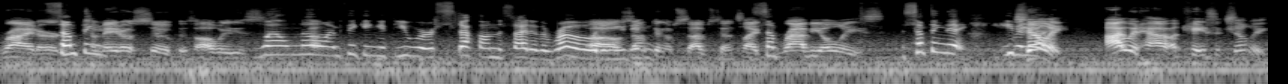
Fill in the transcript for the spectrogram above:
Right. Or Something- tomato soup is always. Well, no, I'm thinking if you were stuck on the side of the road Oh, and you didn't something of substance like Some- raviolis, something that even though- chili. I would have a case of chili.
